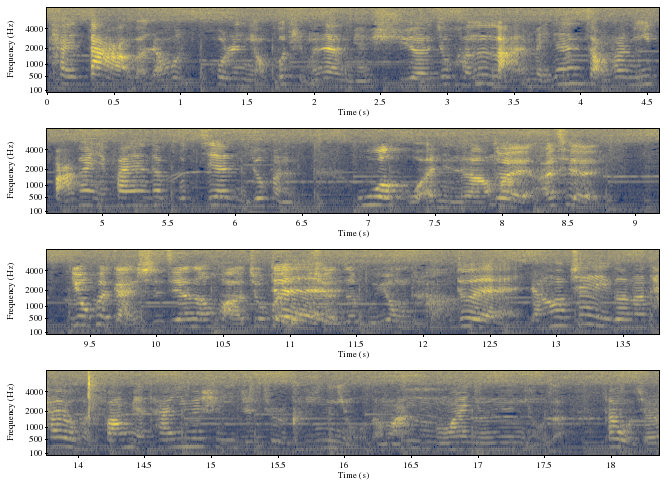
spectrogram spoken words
太大了，然后或者你要不停的在里面削，就很懒。每天早上你一拔开，你发现它不尖，你就很窝火，你知道吗？对，而且又会赶时间的话，就会选择不用它。对，然后这个呢，它又很方便，它因为是一直就是可以扭的嘛，嗯往外扭扭扭的，但我觉得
